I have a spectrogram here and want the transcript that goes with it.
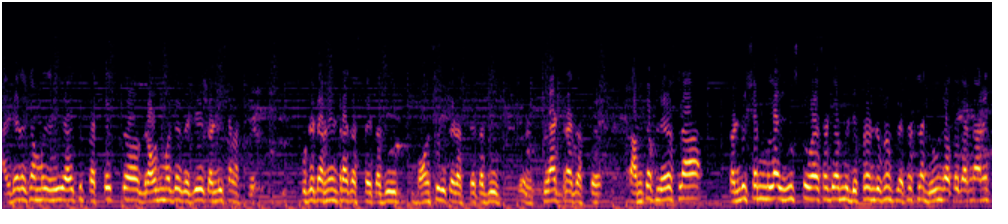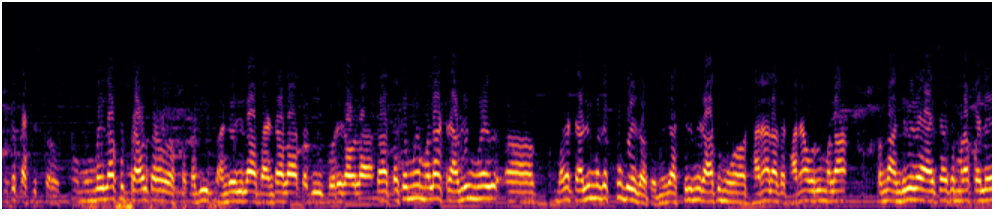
आयडिया त्याच्यामध्ये ही आहे की प्रत्येक ग्राउंडमध्ये वेगळी कंडिशन असते. कुठे टर्निंग ट्रॅक असते कधी बाउन्सी विकेट असते कधी फ्लॅट ट्रॅक असते. तर आमच्या प्लेयर्सला कंडिशन मला यूज टू व्हायसाठी आम्ही डिफरंट डिफरंट प्लेसेसला घेऊन जातो त्यांना आणि तिथे प्रॅक्टिस करतो मुंबईला खूप ट्रॅव्हल करावं असतं कधी अंधेरीला बँड्राला कधी गोरेगावला. तर त्याच्यामुळे मला ट्रॅव्हलिंगमुळे मला ट्रॅव्हलिंगमध्ये खूप वेळ जातो. म्हणजे ॲक्च्युली मी राहतो ठाण्याला. तर ठाण्यावरून मला समजा अंधेरीला यायचं आहे तर मला पहिले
